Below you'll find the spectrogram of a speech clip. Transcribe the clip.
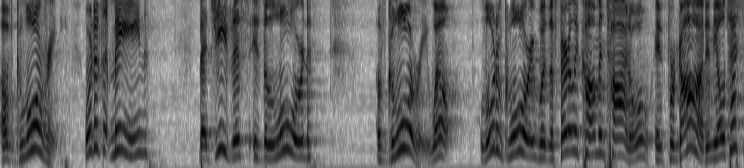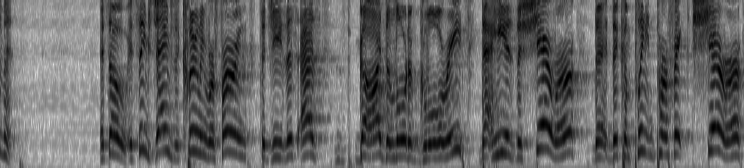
of glory. What does it mean that Jesus is the Lord of glory? Well, Lord of glory was a fairly common title for God in the Old Testament. And so it seems James is clearly referring to Jesus as God, the Lord of glory, that he is the sharer, the, the complete and perfect sharer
